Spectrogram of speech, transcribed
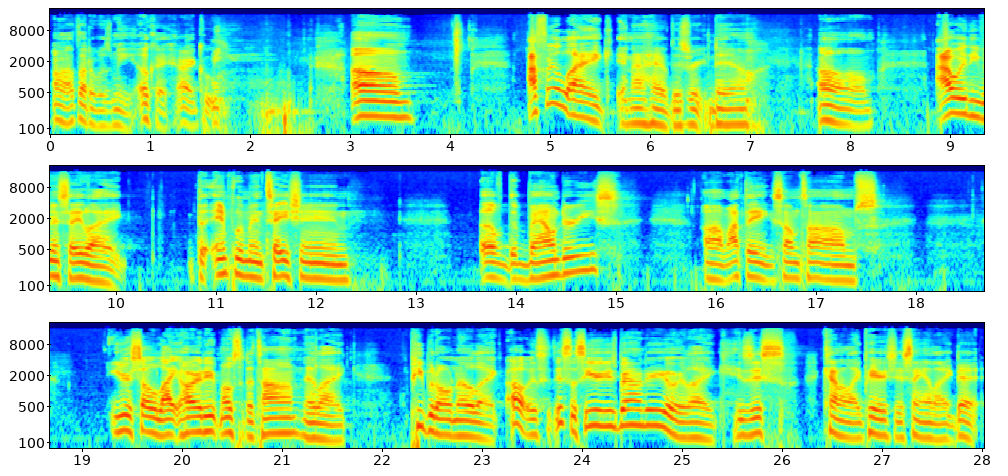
Oh, I thought it was me. Okay. All right. Cool. Me. Um, I feel like, and I have this written down. Um, I would even say like the implementation of the boundaries. Um, I think sometimes you're so lighthearted most of the time that like people don't know like, oh, is this a serious boundary or like is this kind of like Paris just saying like that?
